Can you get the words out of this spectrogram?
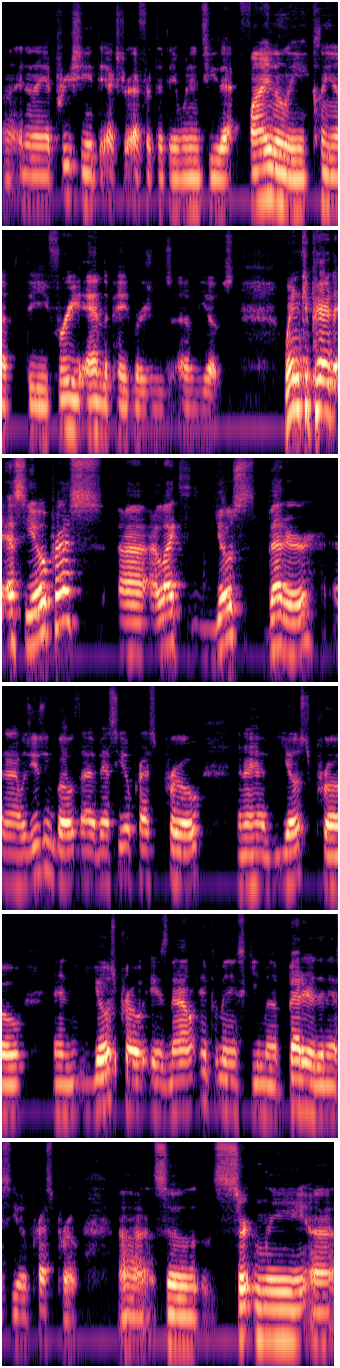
Uh, and I appreciate the extra effort that they went into that finally clean up the free and the paid versions of Yoast. When compared to SEO Press, uh, I liked Yoast better, and I was using both. I have SEO Press Pro and I have Yoast Pro, and Yoast Pro is now implementing schema better than SEO Press Pro. Uh, so certainly uh,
